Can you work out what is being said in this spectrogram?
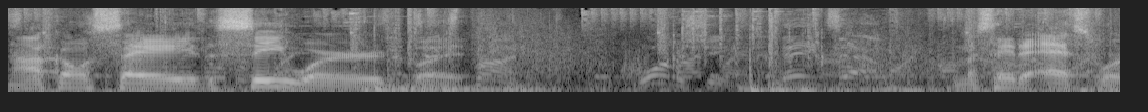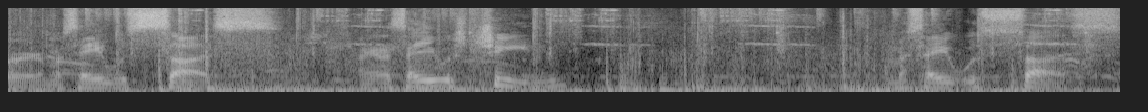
Not gonna say the C word, but I'm gonna say the S word. I'm gonna say it was sus. I'm gonna say he was cheating. I'm gonna say it was sus.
